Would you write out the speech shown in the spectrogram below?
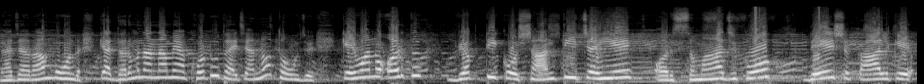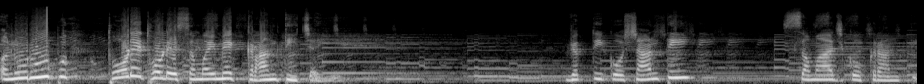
રાજા રામમોહન કે આ ધર્મના નામે આ ખોટું થાય છે, આ ન થવું જોઈએ. કહેવાનો અર્થ, વ્યક્તિ કો શાંતિ ચાહીએ ઓર સમાજ કો દેશ કાલ કે અનુરૂપ થોડે થોડે સમય મેં ક્રાંતિ ચાહીએ. વ્યક્તિ કો શાંતિ, સમાજ કો ક્રાંતિ.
